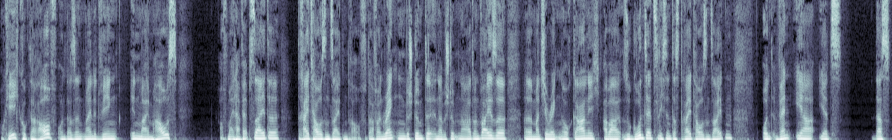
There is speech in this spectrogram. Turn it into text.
okay, ich gucke darauf und da sind meinetwegen in meinem Haus auf meiner Webseite 3000 Seiten drauf. Davon ranken bestimmte in einer bestimmten Art und Weise, äh, manche ranken auch gar nicht, aber so grundsätzlich sind das 3000 Seiten. Und wenn er jetzt das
